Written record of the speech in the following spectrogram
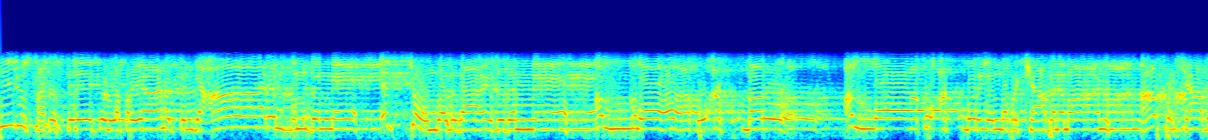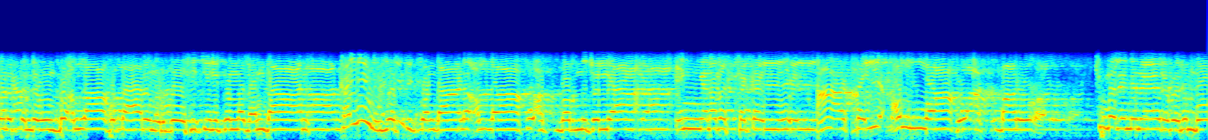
തിരു സദസ്സിലേക്കുള്ള പ്രയാണത്തിന്റെ ആരംഭം തന്നെ ഏറ്റവും വലുതായത് തന്നെ അള്ളാഹു അക്ബർ. അള്ളാഹു അക്ബർ എന്ന പ്രഖ്യാപനമാണ്. ആ പ്രഖ്യാപനത്തിന്റെ മുമ്പ് അള്ളാഹു താര നിർദ്ദേശിച്ചിരിക്കുന്നത് എന്താണ്? കൈ ഉയർത്തിക്കൊണ്ടാണ് അള്ളാഹു അക്ബർ എന്ന് ചൊല്ല ഇങ്ങനെ വെച്ച കൈ ആ കൈ അള്ളാഹു അക്ബർ ചുമലിന് നേരെ വരുമ്പോ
